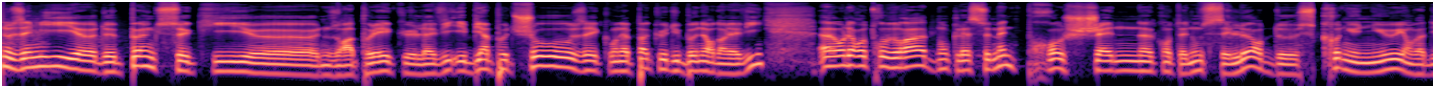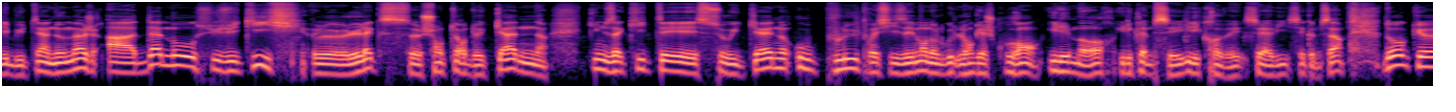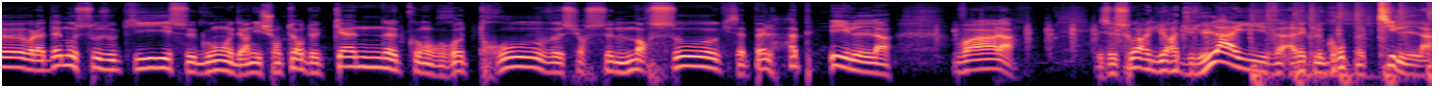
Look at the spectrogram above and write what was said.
Nos amis euh, de Punks qui euh, nous ont rappelé que la vie est bien peu de choses et qu'on n'a pas que du bonheur dans la vie. Euh, on les retrouvera donc la semaine prochaine. Quant à nous, c'est l'heure de Scrogneux et on va débuter un hommage à Damo Suzuki, l'ex-chanteur de Cannes, qui nous a quitté ce week-end, ou plus précisément dans le langage courant, il est mort, il est clamsé, il est crevé, c'est la vie, c'est comme ça. Donc voilà, Damo Suzuki second et dernier chanteur de Cannes qu'on retrouve sur ce morceau qui s'appelle Up Hill. Voilà. Et ce soir, il y aura du live avec le groupe Till.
